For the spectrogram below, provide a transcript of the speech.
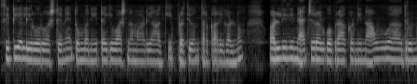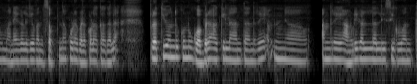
ಸಿಟಿಯಲ್ಲಿರೋರು ಅಷ್ಟೇ ತುಂಬ ನೀಟಾಗಿ ವಾಶನ ಮಾಡಿ ಹಾಕಿ ಪ್ರತಿಯೊಂದು ತರಕಾರಿಗಳನ್ನು ಹಳ್ಳೀಲಿ ನ್ಯಾಚುರಲ್ ಗೊಬ್ಬರ ಹಾಕೊಂಡು ನಾವು ಆದ್ರೂ ಮನೆಗಳಿಗೆ ಒಂದು ಸೊಪ್ಪನ್ನ ಕೂಡ ಬೆಳ್ಕೊಳಕ್ಕಾಗಲ್ಲ. ಪ್ರತಿಯೊಂದಕ್ಕೂ ಗೊಬ್ಬರ ಹಾಕಿಲ್ಲ ಅಂತಂದರೆ ಅಂದರೆ ಅಂಗಡಿಗಳಲ್ಲಿ ಸಿಗುವಂಥ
